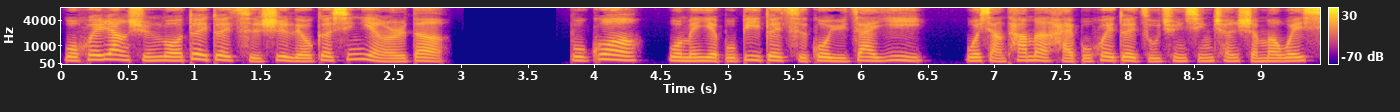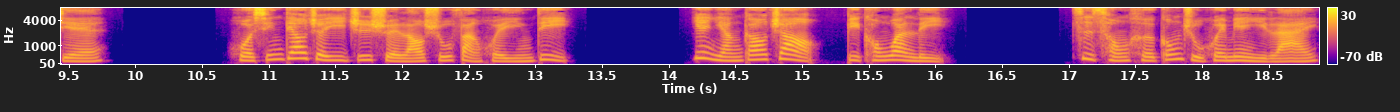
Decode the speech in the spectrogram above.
我会让巡逻队对此事留个心眼儿的。不过。我们也不必对此过于在意。我想他们还不会对族群形成什么威胁。火星叼着一只水老鼠返回营地，艳阳高照，碧空万里。自从和公主会面以来，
